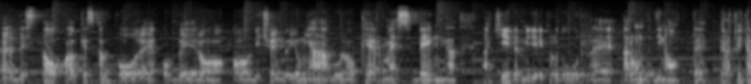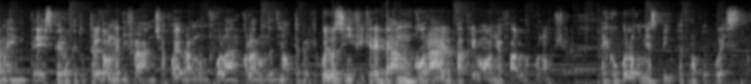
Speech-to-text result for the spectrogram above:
eh, destò qualche scalpore, ovvero oh, dicendo io mi auguro che Hermès venga a chiedermi di riprodurre la ronda di notte gratuitamente e spero che tutte le donne di Francia poi avranno un foulard con la ronda di notte perché quello significherebbe ancorare il patrimonio e farlo conoscere. Ecco, quello che mi ha spinto è proprio questo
